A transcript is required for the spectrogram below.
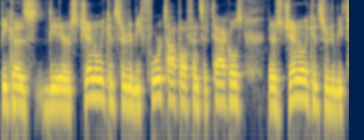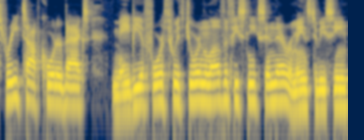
Because there's generally considered to be four top offensive tackles. There's generally considered to be three top quarterbacks, maybe a fourth with Jordan Love if he sneaks in there, remains to be seen.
